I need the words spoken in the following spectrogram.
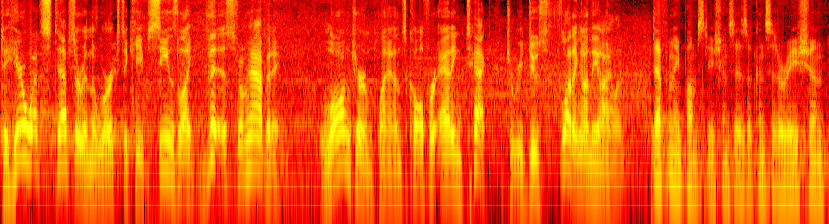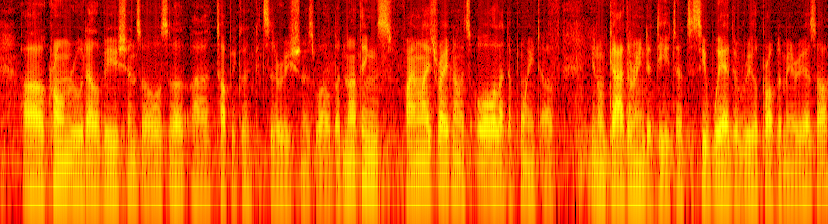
to hear what steps are in the works to keep scenes like this from happening. Long term plans call for adding tech to reduce flooding on the island. Definitely pump stations is a consideration. Uh, Crown Road elevations are also a topic in consideration as well. But nothing's finalized right now. It's all at the point of, you know, gathering the data to see where the real problem areas are.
